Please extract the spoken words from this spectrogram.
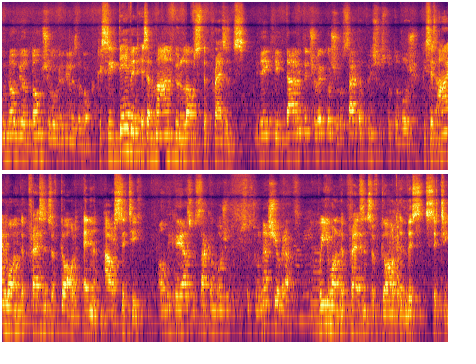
у новиот дом што го градиле за Бог. Because see, David is a man who loves the presence. Бидејќи Давид е човек кој што го сака присуството Божјо. He says, I want the presence of God in our city. А Он вика, јас го сакам Божјото присуство у нашиот град. We want the presence of God in this city.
